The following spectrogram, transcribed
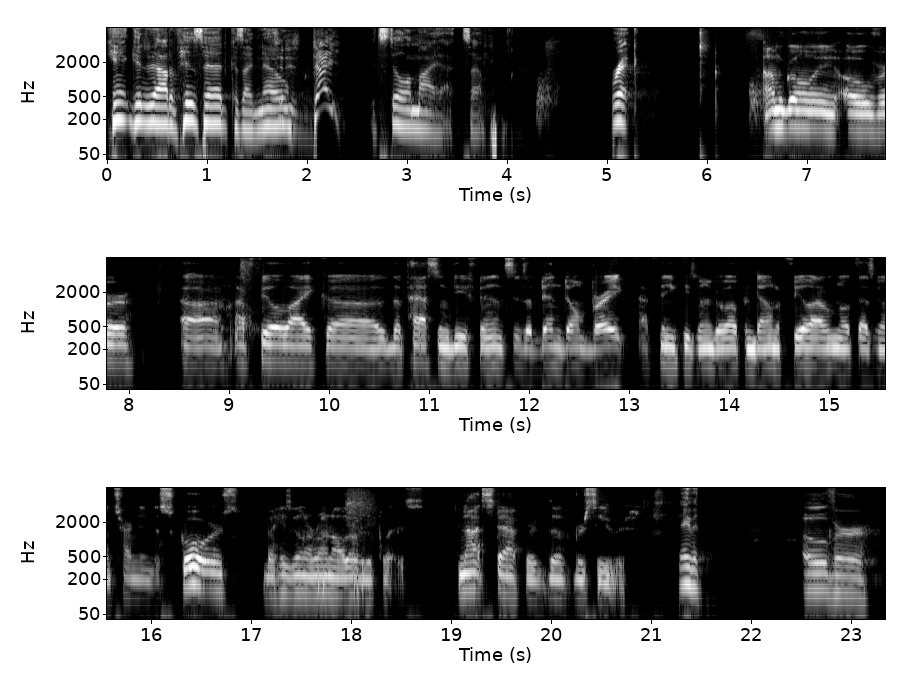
Can't get it out of his head because I know it's still in my head. So, Brick. I'm going over. Uh, I feel like uh, the passing defense is a bend don't break. I think he's going to go up and down the field. I don't know if that's going to turn into scores, but he's going to run all over the place. Not Stafford, the receivers. David. Over.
